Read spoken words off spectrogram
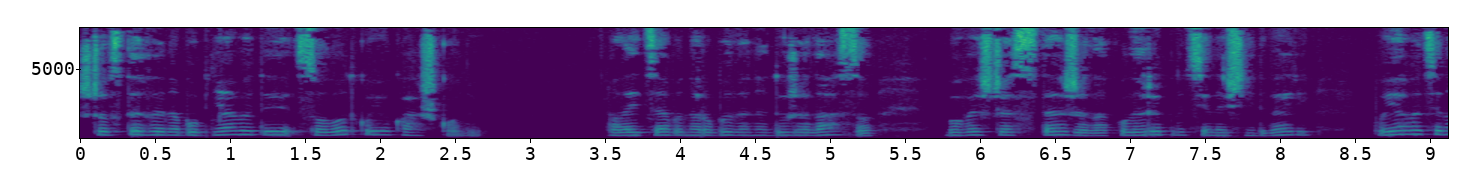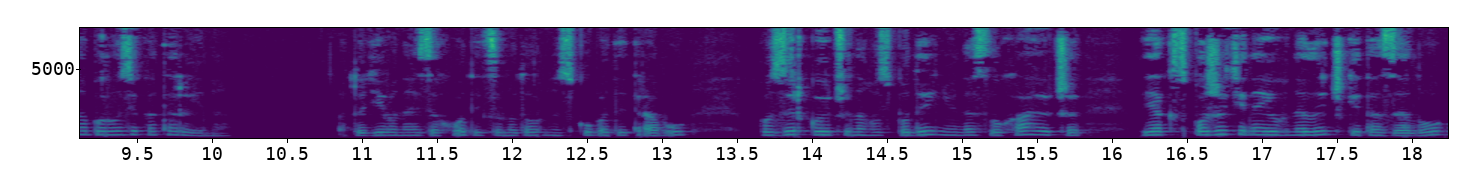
що встигли набубнявити солодкою кашкою. Але й це вона робила не дуже ласо, бо весь час стежила, коли рипнуть сіничні двері, появиться на порозі Катерина. А тоді вона й заходить замоторно скубати траву, позиркуючи на господиню і не слухаючи, як спожиті нею гнилички та зело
